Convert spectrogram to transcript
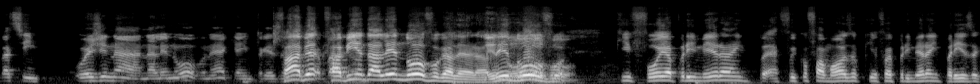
assim, hoje na, na Lenovo, né, que é a empresa... Fábia. Fabinha da Lenovo, galera. Lenovo, que foi a primeira, em- ficou famosa porque foi a primeira empresa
